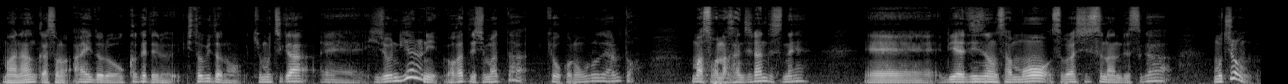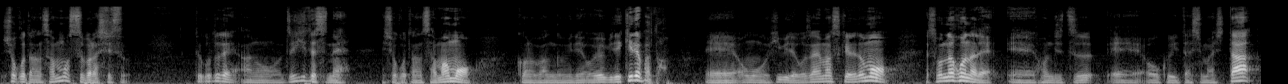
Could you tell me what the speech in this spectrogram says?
まあなんかそのアイドルを追っかけてる人々の気持ちが、えー、非常にリアルに分かってしまった今日この頃であると。まあそんな感じなんですね。えー、リア・ディゾンさんも素晴らしい巣なんですが、もちろん、ショコタンさんも素晴らしい巣。ということで、あの、ぜひですね、しょこたん様もこの番組でお呼びできればと、えー、思う日々でございますけれども、そんなこんなで、えー、本日、えー、お送りいたしました、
